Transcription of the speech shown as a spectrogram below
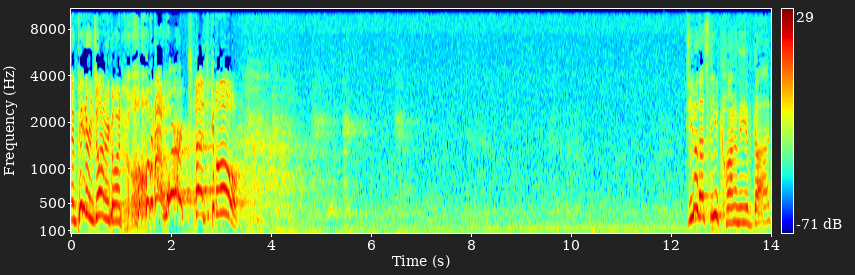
And Peter and John are going, Oh, that worked! That's cool! Do you know that's the economy of God?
